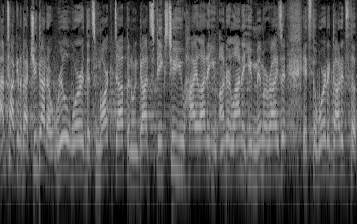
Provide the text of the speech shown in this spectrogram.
I'm talking about you got a real word that's marked up, and when God speaks to you, you highlight it, you underline it, you memorize it. It's the Word of God, it's the,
